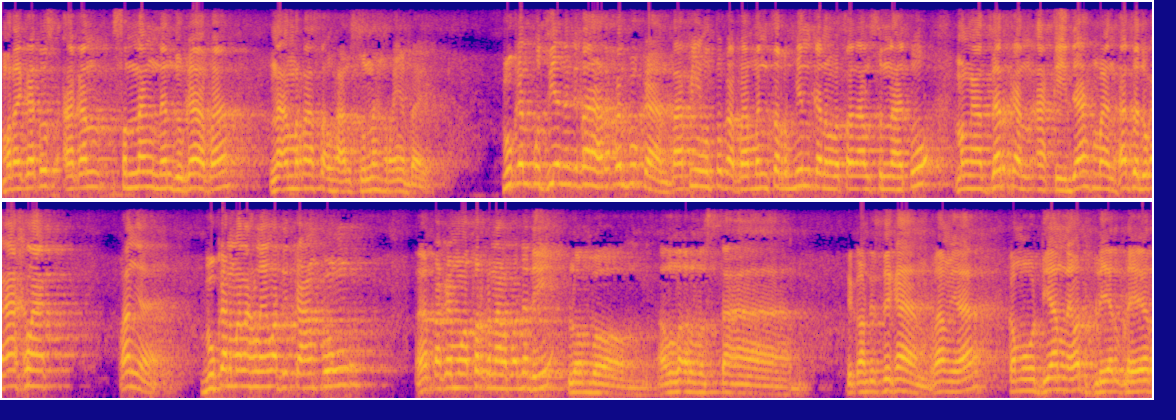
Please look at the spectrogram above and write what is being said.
mereka itu akan senang dan juga apa? Nak merasa oh sunnah orangnya baik. Bukan pujian yang kita harapkan bukan, tapi untuk apa? Mencerminkan bahwa al-sunnah itu mengajarkan akidah, manhaj dan akhlak. Makanya, bukan malah lewat di kampung eh, pakai motor knalpotnya di Lombong. Allah musta'an. Dikondisikan, paham ya? Kemudian lewat blair-blair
